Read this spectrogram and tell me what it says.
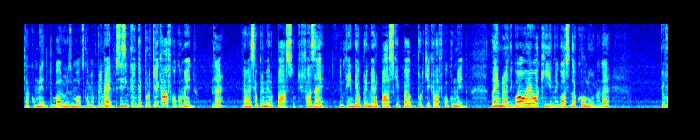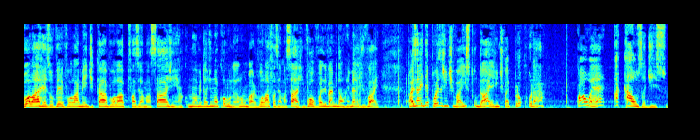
tá com medo do barulho dos motos caminhão. Primeiro, precisa entender por que, que ela ficou com medo, né? Então esse é o primeiro passo. O que fazer? Entender o primeiro passo que é por que, que ela ficou com medo. Lembrando, igual eu aqui, negócio da coluna, né? Eu vou lá resolver, vou lá medicar, vou lá fazer a massagem. Na verdade não é coluna, é lombar. Vou lá fazer a massagem? Vou. Ele vai me dar um remédio? Vai. Mas aí depois a gente vai estudar e a gente vai procurar qual é a causa disso.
